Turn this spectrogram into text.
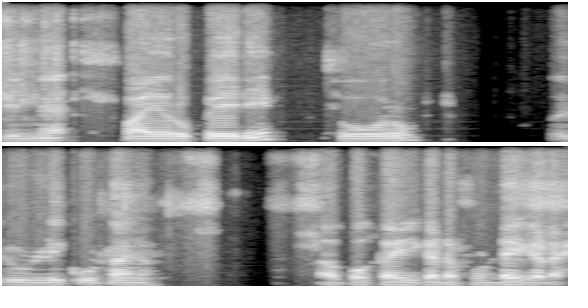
പിന്നെ പയറുപ്പേരി ചോറും ഒരു ഉള്ളി കൂട്ടാനും അപ്പൊ കഴിക്കട്ടെ ഫുഡ് കഴിക്കട്ടെ.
